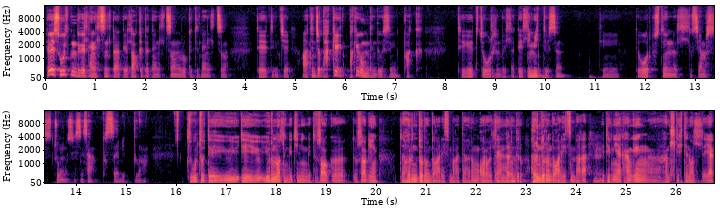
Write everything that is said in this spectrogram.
Тэгээ сүүлд нь тэгэл танилцсан л да. Тэгээ локитой танилцсан, рукитой танилцсан. Тэгээд энэ чи а тэн чи пакиг пакиг өмнө таньдаг байсан. Пак Тэгээд ч өөр юм байла. Тэгээ лимит байсан. Тий. Тэгээ өөр бусдын бол бас ямар ч хүмүүс байсан сан тусаа мэддэг юм. Зүг зүг тэгээ тэгээ ер нь бол ингээд чиний ингээд влог влогийн 24 дугаар хийсэн байгаа. Тэгээ 23 24 24 дугаар хийсэн байгаа. Тэрний яг хамгийн хандлт ихтэй нь бол яг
